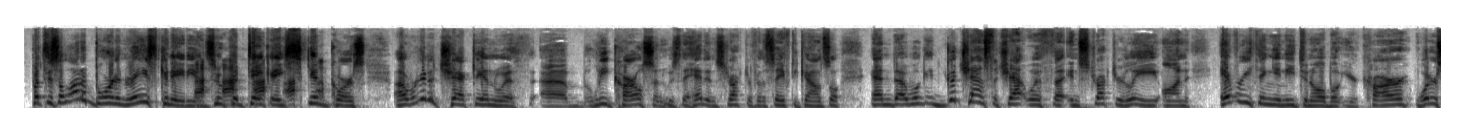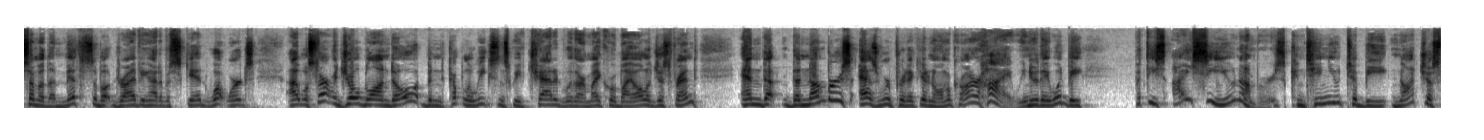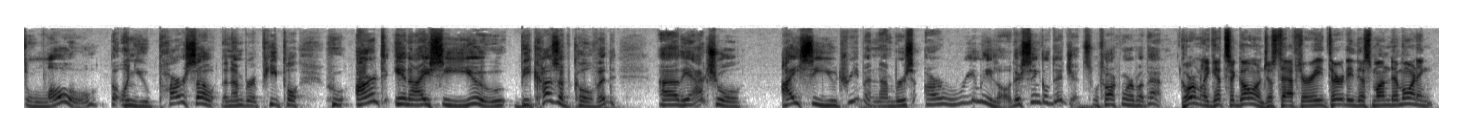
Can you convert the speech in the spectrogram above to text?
But there's a lot of born and raised Canadians who could take a skid course. Uh, we're going to check in with uh, Lee Carlson, who's the head instructor for the Safety Council, and uh, we'll get a good chance to chat with uh, Instructor Lee on everything you need to know about your car. What are some of the myths about driving out of a skid? What works? Uh, we'll start with Joe Blondeau. It's been a couple of weeks since we've chatted with our microbiologist friend, and uh, the numbers, as were predicted in Omicron, are high. We knew they would be. But these ICU numbers continue to be not just low, but when you parse out the number of people who aren't in ICU because of COVID, uh, the actual ICU treatment numbers are really low. They're single digits. We'll talk more about that. Gormley gets it going just after 8.30 this Monday morning.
